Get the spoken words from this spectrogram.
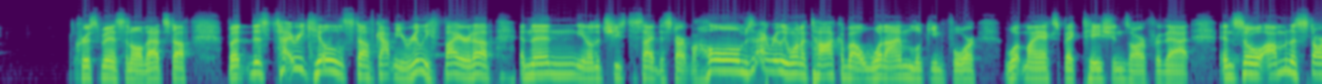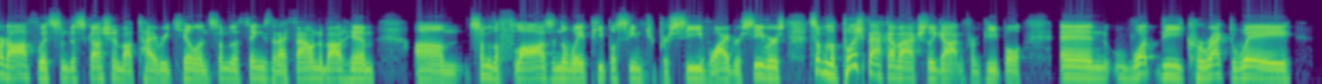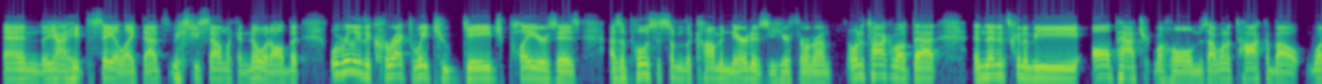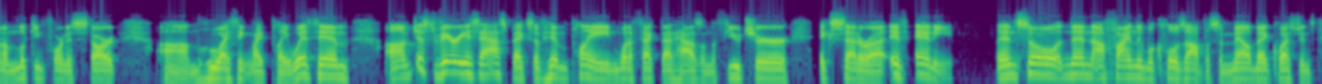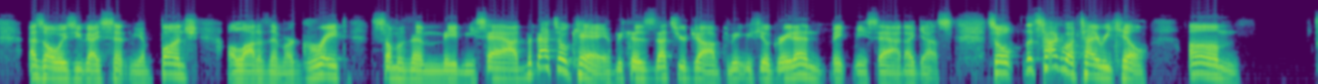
Christmas and all that stuff. But this Tyreek Hill stuff got me really fired up. And then, you know, the Chiefs decided to start Mahomes. And I really want to talk about what I'm looking for, what my expectations are for that. And so I'm going to start off with some discussion about Tyreek Hill and some of the things that I found about him, um, some of the flaws in the way people seem to perceive wide receivers, some of the pushback I've actually gotten from people, and what the correct way and yeah, I hate to say it like that. It makes me sound like a know-it-all, but what really the correct way to gauge players is, as opposed to some of the common narratives you hear thrown around. I want to talk about that, and then it's going to be all Patrick Mahomes. I want to talk about what I'm looking for in his start, um, who I think might play with him, um, just various aspects of him playing, what effect that has on the future, etc., if any. And so then I'll finally we'll close off with some mailbag questions. As always, you guys sent me a bunch. A lot of them are great. Some of them made me sad, but that's okay because that's your job to make me feel great and make me sad, I guess. So let's talk about Tyreek Hill. Um,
